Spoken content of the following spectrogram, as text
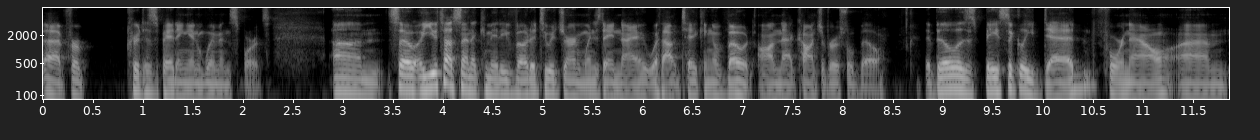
uh, for participating in women's sports. Um, so a Utah Senate committee voted to adjourn Wednesday night without taking a vote on that controversial bill. The bill is basically dead for now, um,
